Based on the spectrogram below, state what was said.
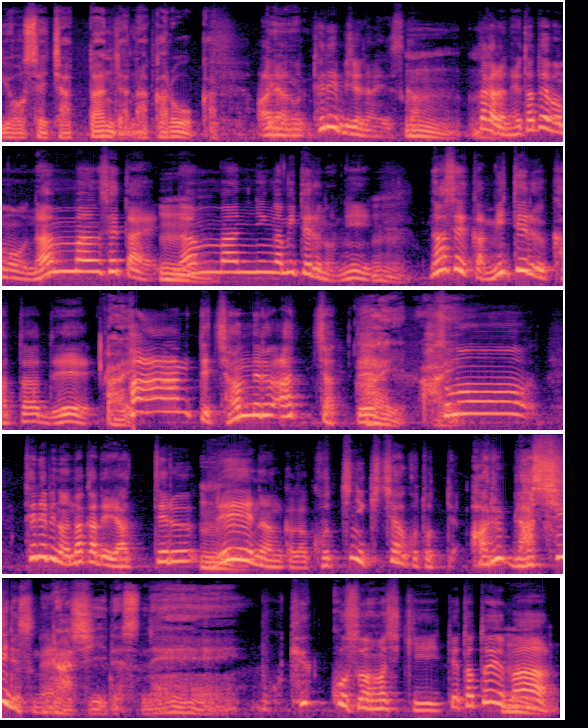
寄せちゃったんじゃなかろうかあれあのテレビじゃないですか、うん。だからね例えばもう何万世帯、うん。何万人が見てるのに、ん。なぜか見てる方で、はい。パーンってチャンネル合っちゃって、はいはい。そのテレビの中でやってる例なんかがこっちに来ちゃうことってあるらしいですね。らしいですね。僕結構その話聞いて例えば、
